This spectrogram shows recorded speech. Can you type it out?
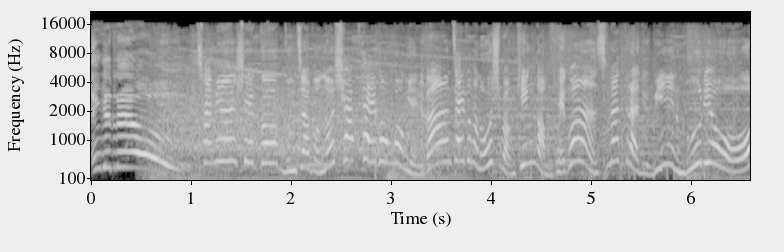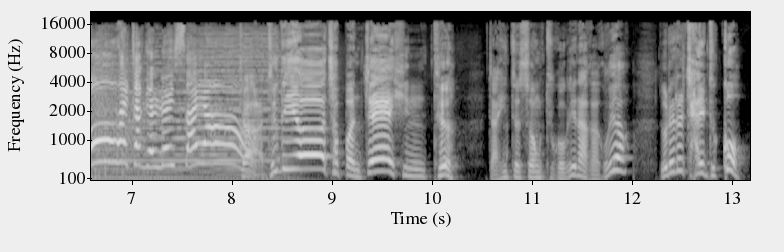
앵겨드려요. 참여하실 거 문자번호 샵8001번 짧은 건 50원 긴 건 100원 스마트 라디오 미니는 무료 활짝 열려있어요. 자, 드디어 첫 번째 힌트. 자, 힌트송 두 곡이 나가고요. 노래를 잘 듣고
